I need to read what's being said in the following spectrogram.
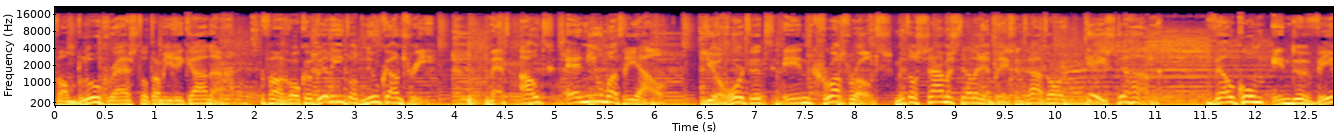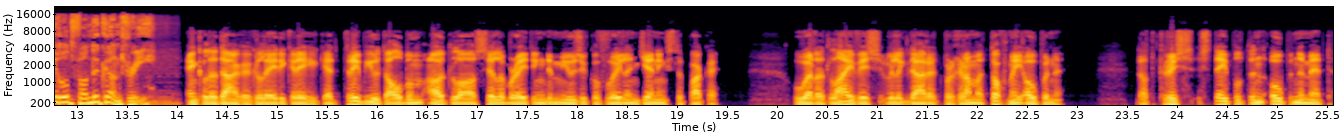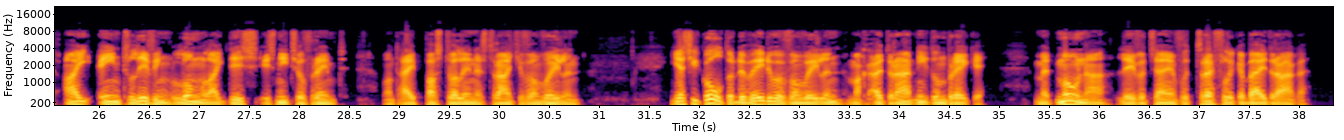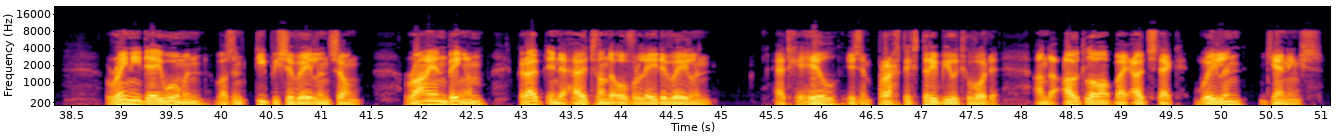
Van bluegrass tot Americana. Van rockabilly tot new country. Met oud en nieuw materiaal. Je hoort het in Crossroads. Met als samensteller en presentator Kees de Haan. Welkom in de wereld van de country. Enkele dagen geleden kreeg ik het tributealbum Outlaw Celebrating the Music of Waylon Jennings te pakken. Hoewel het live is, wil ik daar het programma toch mee openen. Dat Chris Stapleton opende met I Ain't Living Long Like This is niet zo vreemd, want hij past wel in het straatje van Waylon. Jessie Coulter, de weduwe van Waylon, mag uiteraard niet ontbreken. Met Mona levert zij een voortreffelijke bijdrage. Rainy Day Woman was een typische Waylon-song. Ryan Bingham kruipt in de huid van de overleden Waylon. Het geheel is een prachtig tribute geworden aan de outlaw bij uitstek, Waylon Jennings.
